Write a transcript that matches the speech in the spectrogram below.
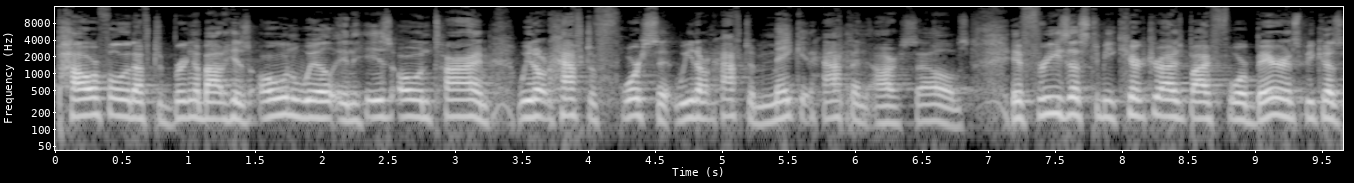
powerful enough to bring about his own will in his own time. We don't have to force it. We don't have to make it happen ourselves. It frees us to be characterized by forbearance because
